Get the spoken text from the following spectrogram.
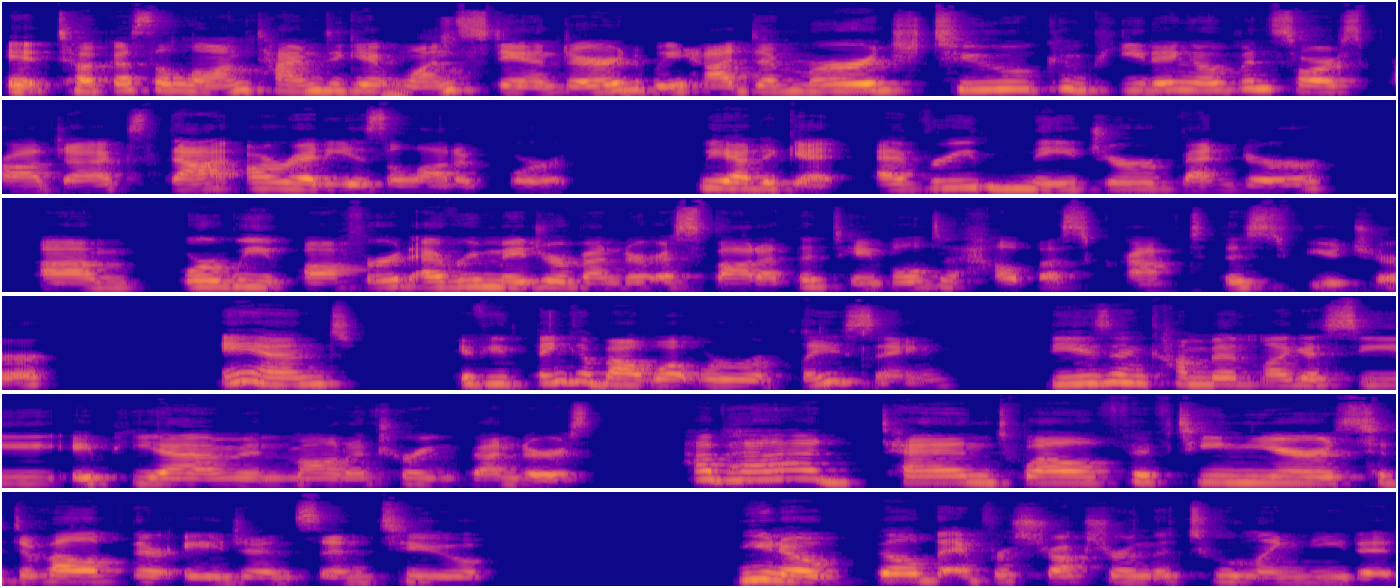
it took us a long time to get one standard. We had to merge two competing open source projects. That already is a lot of work. We had to get every major vendor um, or we offered every major vendor a spot at the table to help us craft this future. And if you think about what we're replacing, these incumbent legacy APM and monitoring vendors have had 10, 12, 15 years to develop their agents and to, you know, build the infrastructure and the tooling needed.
